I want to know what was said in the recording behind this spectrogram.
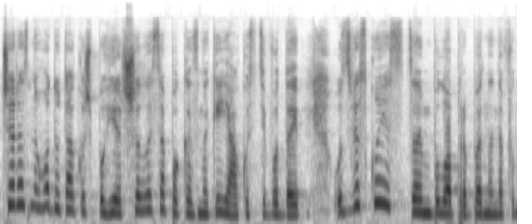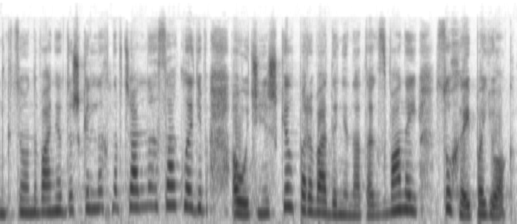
Через негоду також погіршилися показники якості води. У зв'язку із цим було припинене функціонування дошкільних навчальних закладів, а учні шкіл переведені на так званий сухий пайок.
